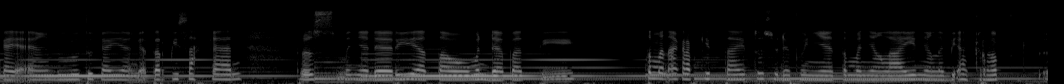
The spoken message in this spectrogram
kayak yang dulu tuh kayak nggak terpisahkan terus menyadari atau mendapati teman akrab kita itu sudah punya teman yang lain yang lebih akrab gitu.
